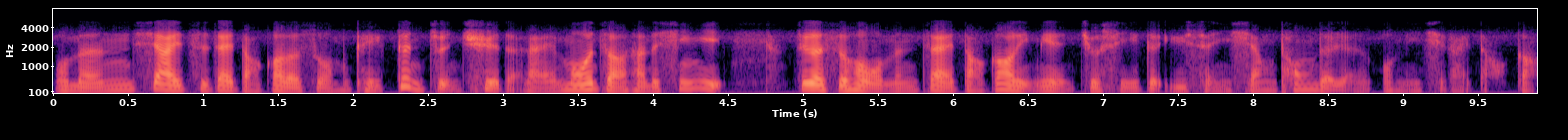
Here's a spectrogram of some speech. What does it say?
我们下一次在祷告的时候，我们可以更准确的来摸着他的心意。这个时候，我们在祷告里面就是一个与神相通的人。我们一起来祷告，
